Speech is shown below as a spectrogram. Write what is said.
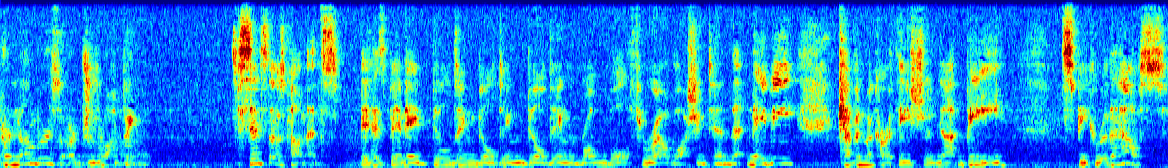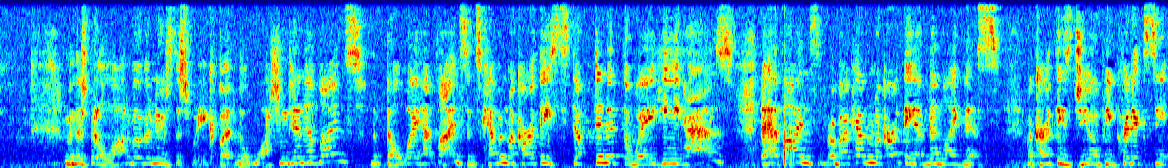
Her numbers are dropping. Since those comments, it has been a building, building, building rumble throughout Washington that maybe Kevin McCarthy should not be Speaker of the House. I mean, there's been a lot of other news this week, but the Washington headlines, the Beltway headlines, since Kevin McCarthy stepped in it the way he has, GOP critics see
